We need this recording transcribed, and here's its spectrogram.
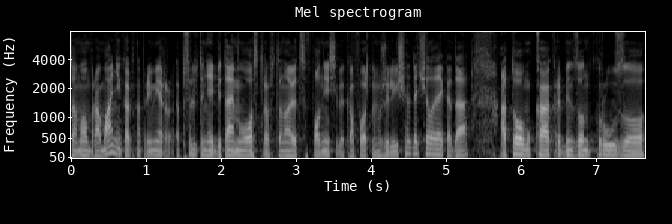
самом романе, как, например, абсолютно необитаемый остров становится вполне себе комфортным жилищем для человека, да, о том, как Робинзон Крузо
